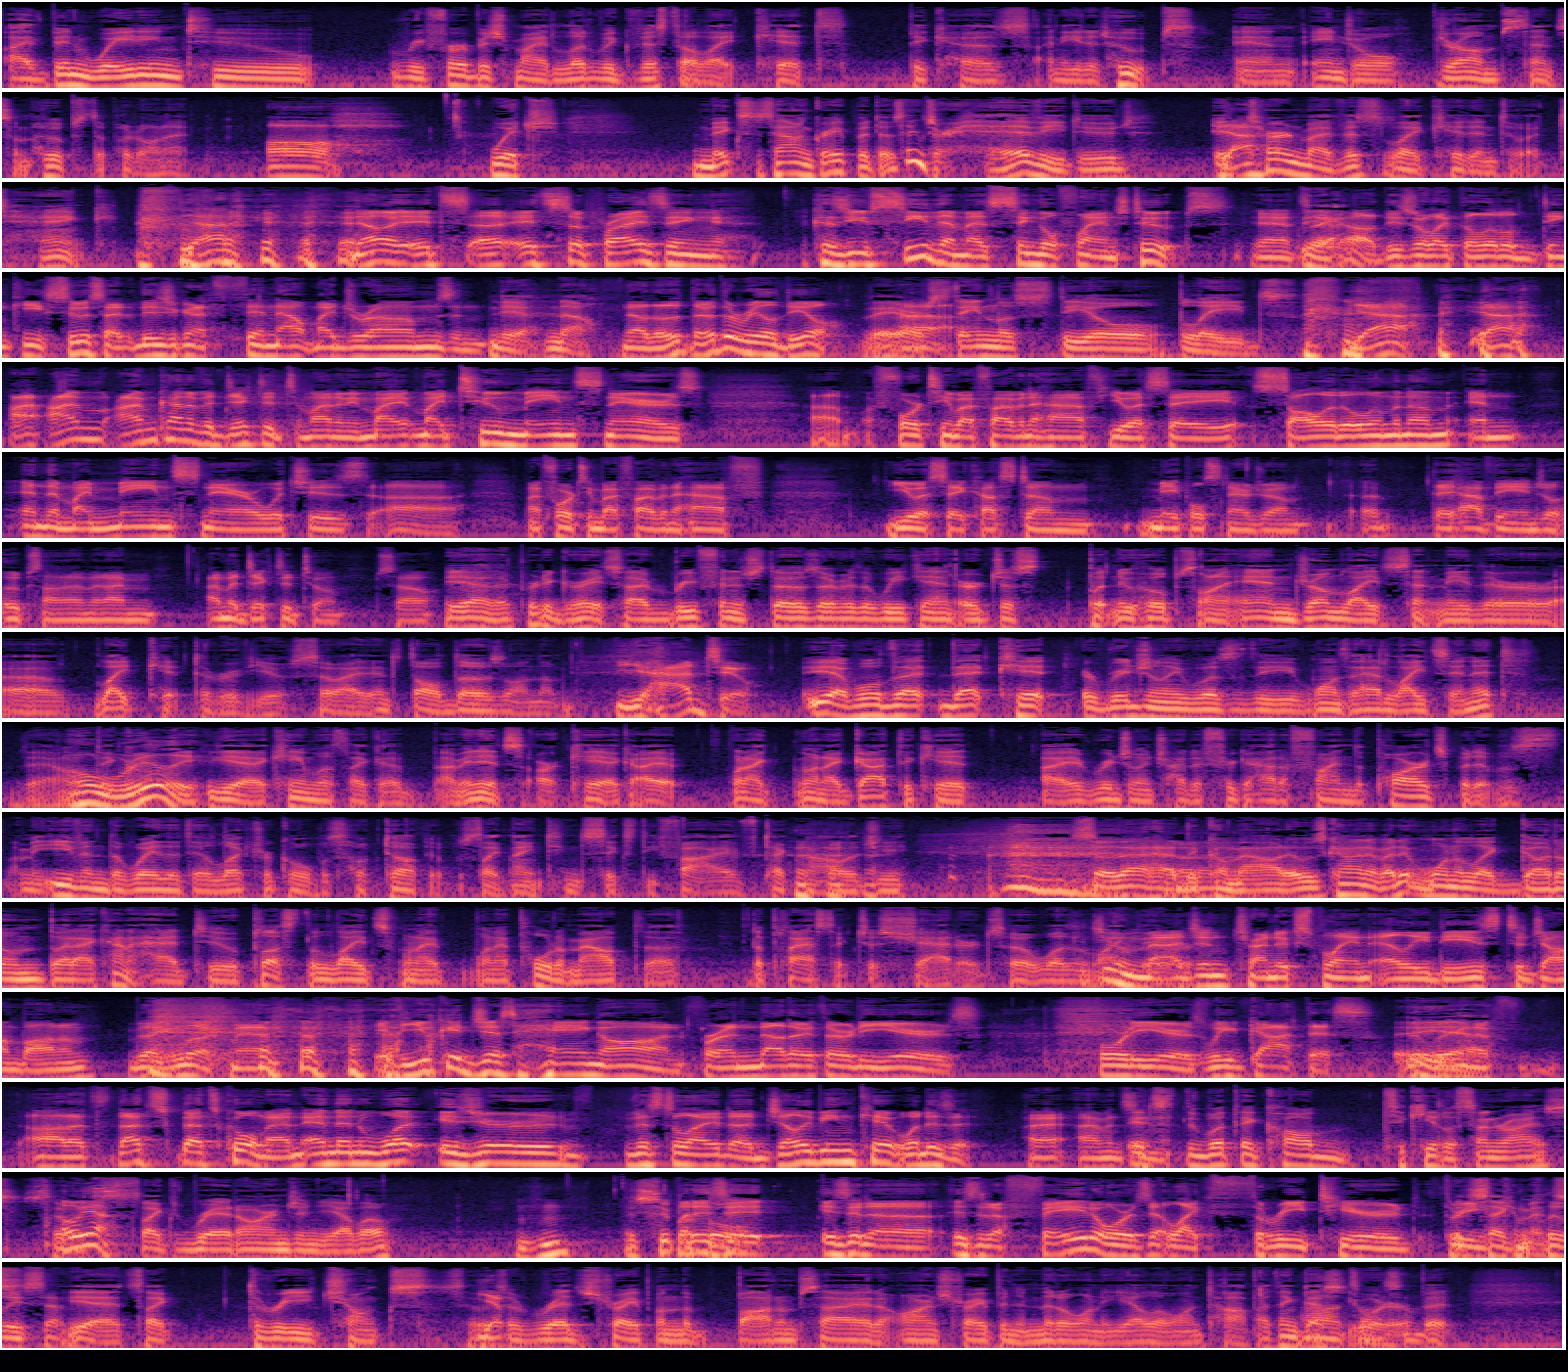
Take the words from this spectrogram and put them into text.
I've been waiting to refurbish my Ludwig Vistalite kit because I needed hoops, and Angel Drums sent some hoops to put on it, Oh, which makes it sound great, but those things are heavy, dude. It Yeah. turned my Vistalite kit into a tank. yeah. no, it's uh, it's surprising because you see them as single flange tubes, and it's like, Yeah. oh, these are like the little dinky suicide. These are going to thin out my drums, and yeah, no. no, they're, they're the real deal. They are Uh, stainless steel blades. yeah, yeah. I, I'm I'm kind of addicted to mine. I mean, my my two main snares, um, a 14 by five and a half USA solid aluminum, and and then my main snare, which is uh, my 14 by five and a half USA custom maple snare drum. Uh, they have the angel hoops on them, and I'm I'm addicted to them. So Yeah, they're pretty great. So I refinished those over the weekend, or just put new hopes on it. And DrumLite sent me their uh, light kit to review, so I installed those on them. you had to. Yeah, well, that that kit originally was the ones that had lights in it. They- I don't Oh, really? Yeah, it came with like a. I mean, it's archaic. I when I when I got the kit, I originally tried to figure out how to find the parts, but it was. I mean, even the way that the electrical was hooked up, it was like 1965 technology. so that had to come uh. out. It was kind of. I didn't want to like gut them, but I kind of had to. Plus, the lights when I when I pulled them out, the the plastic just shattered, so it wasn't. Could like you they were- imagine trying to explain LEDs to John Bonham? Be like, look, man, if you could just hang on for another thirty years, forty years, we got this. We're Yeah. gonna. Oh, that's that's that's cool, man. And then what is your Vistalite uh, jelly bean kit? What is it? I, I haven't seen It's it. what they called tequila sunrise. So Oh, it's yeah. like red, orange, and yellow. Mm-hmm. It's super. But is cool. it is it a is it a fade or is it like three tiered, three segments. completely separate? Yeah, it's like three chunks. So Yep. it's a red stripe on the bottom side, an orange stripe in the middle, and a yellow on top. I think that's, Oh, that's the order. awesome. But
